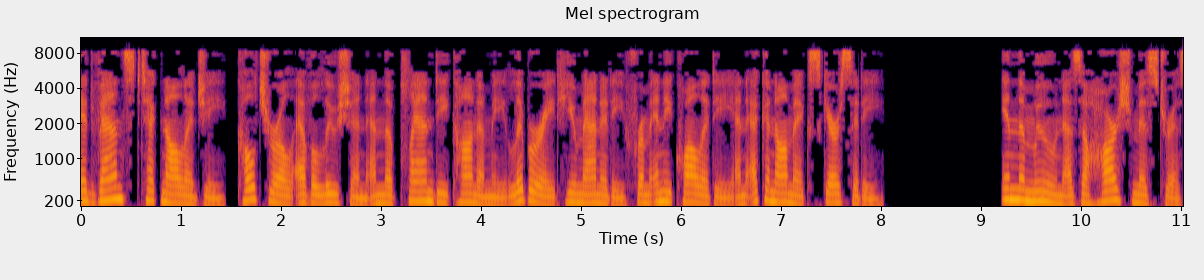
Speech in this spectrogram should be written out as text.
Advanced technology, cultural evolution and the planned economy liberate humanity from inequality and economic scarcity. In the Moon is a Harsh Mistress,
